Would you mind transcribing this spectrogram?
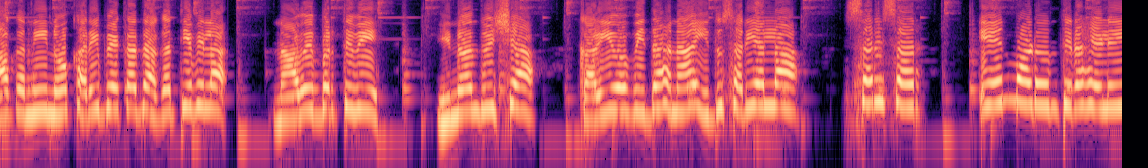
ಆಗ ನೀನು ಕರಿಬೇಕಾದ ಅಗತ್ಯವಿಲ್ಲ. ನಾವೇ ಬರ್ತೀವಿ. ಇನ್ನೊಂದ್ ವಿಷಯ ಕರೆಯುವ ವಿಧಾನ ಇದು ಸರಿಯಲ್ಲ. ಸರಿ ಸರ್, ಏನ್ ಮಾಡು ಅಂತೀರಾ ಹೇಳಿ?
